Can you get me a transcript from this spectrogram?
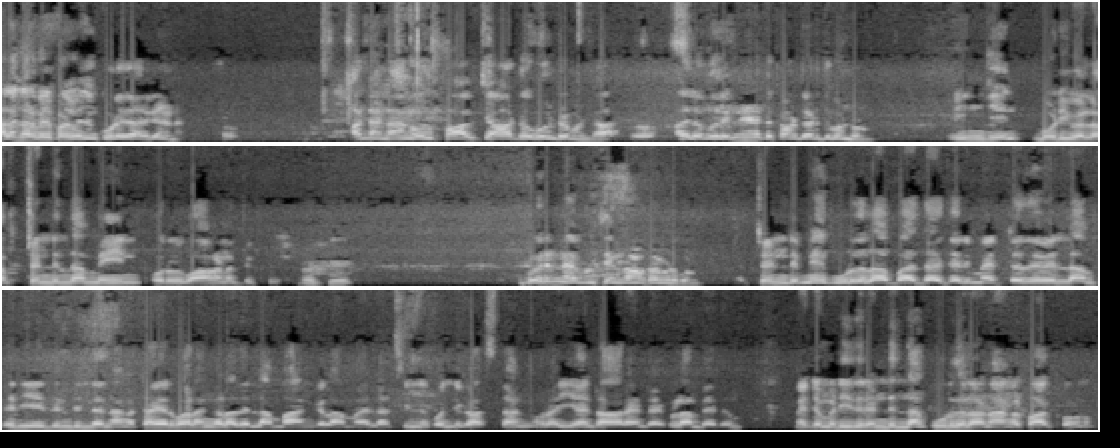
அலங்கார வேலைப்படல் கொஞ்சம் கூட இதா இருக்கு. அண்ணா நாங்க ஒரு பாவிச்ச ஆட்டோ வேண்டுறோம்டா அதுல முதல்ல என்னென்ன கவுண்ட் எடுத்து பண்றோம் இன்ஜின் பொடி வளம் ரெண்டும் தான் மெயின் ஒரு வாகனத்துக்கு. ஓகே வேற என்ன விஷயம் எடுக்கணும் ரெண்டுமே கூடுதலா பார்த்தா சரி மற்றது எல்லாம் பெரிய இதுன்னு இல்லை. நாங்க டயர் வளங்கள் அதெல்லாம் வாங்கலாம்? எல்லாம் சின்ன கொஞ்சம் காசு தான். ஒரு ஐயாயிரம் ஆறாயிரம் ரூபாய்க்குலாம் பெறும். மற்றபடி இது ரெண்டும் தான் கூடுதலா நாங்கள் பார்க்கணும்.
